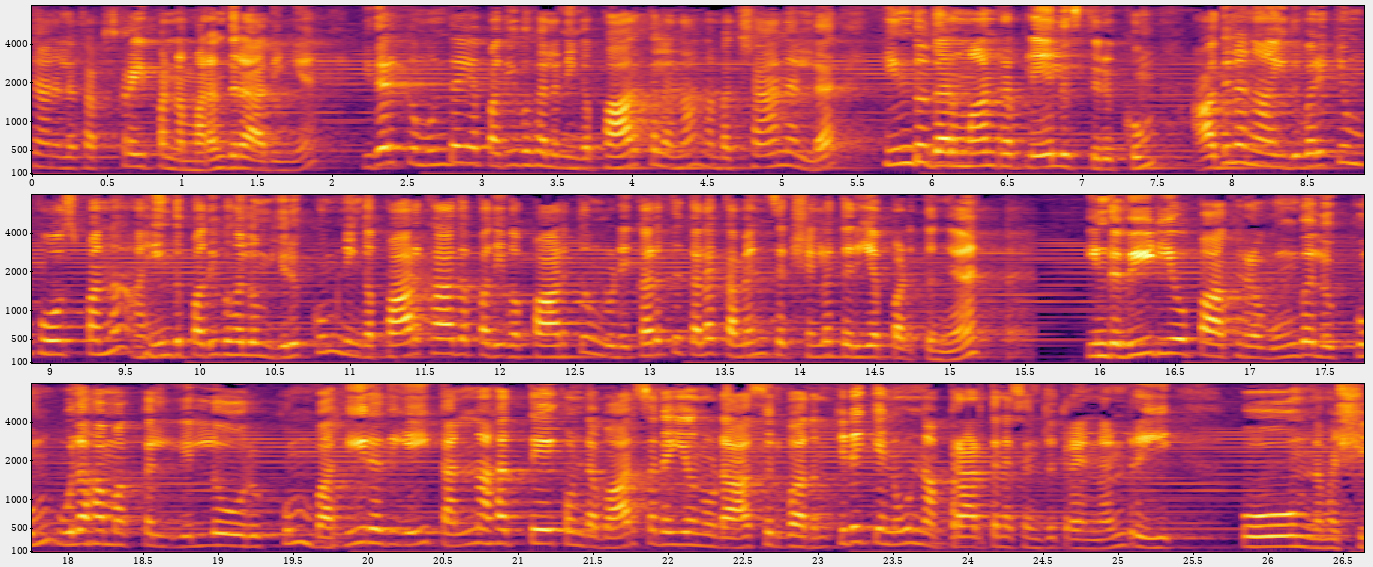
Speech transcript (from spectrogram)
சேனலை சப்ஸ்கிரைப் பண்ண மறந்துடாதீங்க. இதற்கு முந்தைய பதிவுகளை நீங்கள் பார்க்கலன்னா நம்ம சேனலில் ஹிந்து தர்மான்ற பிளேலிஸ்ட் இருக்கும். அதில் நான் இது வரைக்கும் போஸ்ட் பண்ண ஐந்து பதிவுகளும் இருக்கும். நீங்கள் பார்க்காத பதிவை பார்த்து உங்களுடைய கருத்துக்களை கமெண்ட் செக்ஷனில் தெரியப்படுத்துங்க. இந்த வீடியோ பார்க்குற உங்களுக்கும் உலக மக்கள் எல்லோருக்கும் பகீரதியை தன்னகத்தே கொண்ட வாரசதையனோட ஆசிர்வாதம் கிடைக்கணும்னு நான் பிரார்த்தனை செஞ்சுக்கிறேன். நன்றி. ஓம் நம சிவாய்.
